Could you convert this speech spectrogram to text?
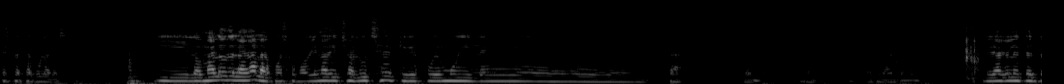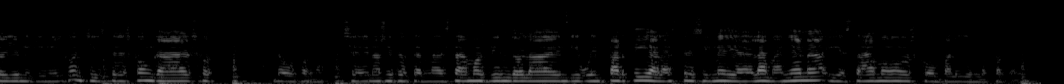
espectaculares. Y lo malo de la gala, pues como bien ha dicho Aluche, que fue muy lenta. Lenta, lenta. Básicamente lenta. Mira que lo intentó Jimmy Kimmel con chistes, con gags, con... No hubo forma. Se nos hizo eterna. Estábamos viéndola en Big Win Party a las tres y media de la mañana y estábamos con palillos en los párpados.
